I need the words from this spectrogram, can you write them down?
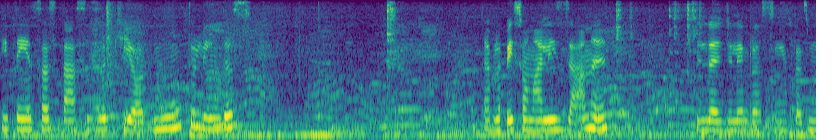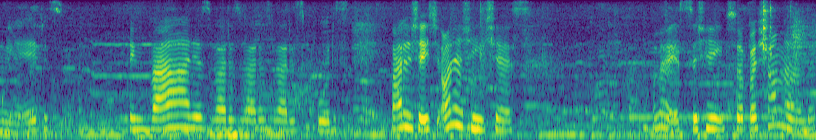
E tem essas taças aqui, ó. Muito lindas. Dá pra personalizar, né? De lembrancinha pras mulheres. Tem várias, várias, várias, várias cores. Várias, gente. Olha, gente, essa. Olha essa, gente. Sou apaixonada.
